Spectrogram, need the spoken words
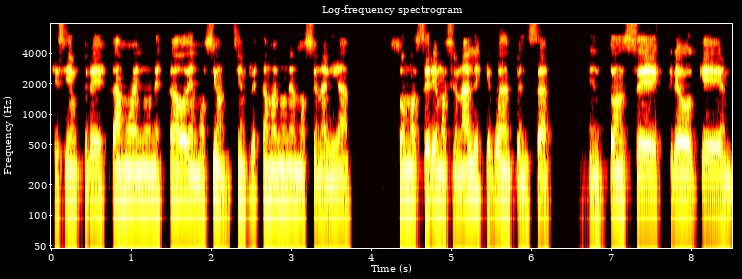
Que siempre estamos en un estado de emoción, siempre estamos en una emocionalidad. Somos seres emocionales que pueden pensar. Entonces, creo que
